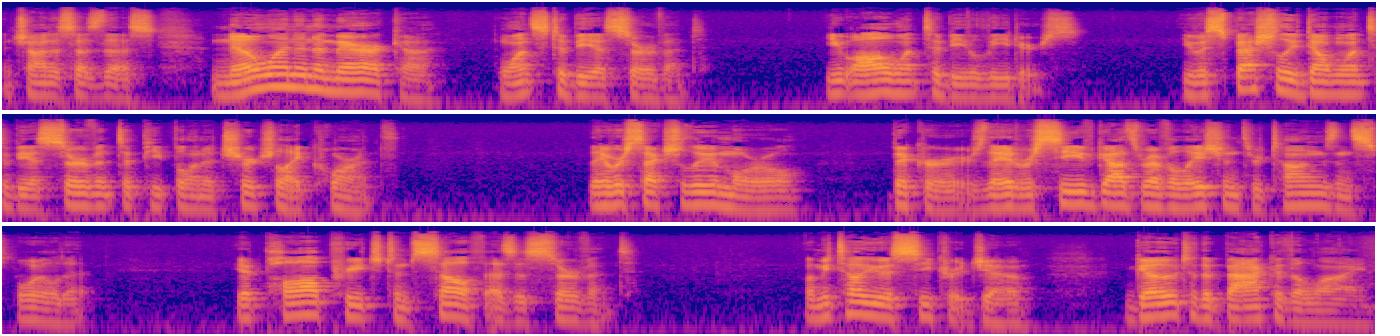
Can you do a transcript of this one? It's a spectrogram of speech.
And Chanda says this No one in America wants to be a servant. You all want to be leaders. You especially don't want to be a servant to people in a church like Corinth. They were sexually immoral, bickerers. They had received God's revelation through tongues and spoiled it. Yet Paul preached himself as a servant. Let me tell you a secret, Joe. Go to the back of the line.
